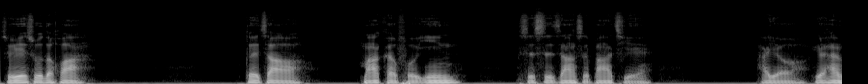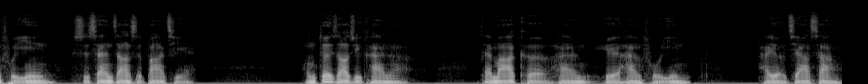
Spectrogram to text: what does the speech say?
主耶稣的话，对照马可福音十四章十八节，还有约翰福音十三章十八节，我们对照去看呢，在马可和约翰福音，还有加上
